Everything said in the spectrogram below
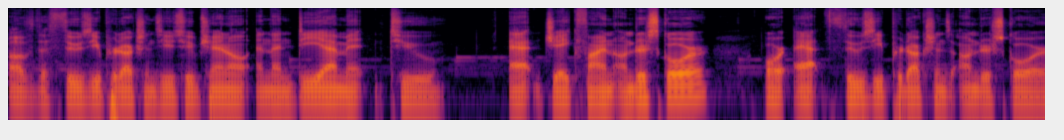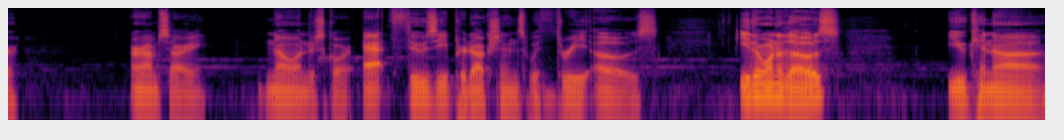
of the Thuzy Productions YouTube channel, and then DM it to at Jake Fine underscore or at Thuzy Productions underscore, or I'm sorry, no underscore at Thuzy Productions with three O's. Either one of those, you can uh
